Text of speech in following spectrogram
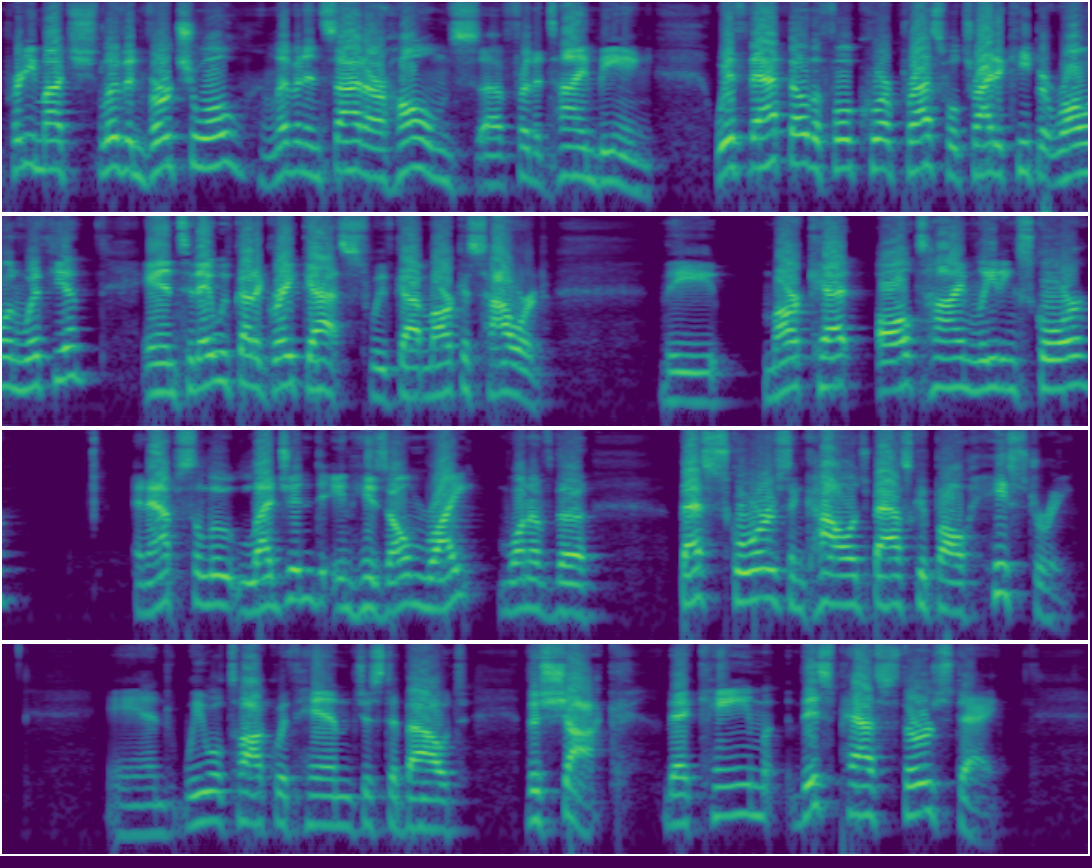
pretty much living virtual and living inside our homes uh, for the time being. With that, though, the full court press will try to keep it rolling with you. And today we've got a great guest. We've got Markus Howard, the Marquette all time leading scorer, an absolute legend in his own right, one of the best scorers in college basketball history. And we will talk with him just about the shock that came this past Thursday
